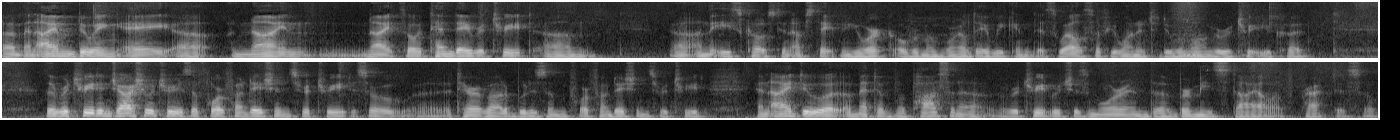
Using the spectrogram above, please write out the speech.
Um, and I'm doing a uh, nine night, so a 10 day retreat um, uh, on the East Coast in upstate New York over Memorial Day weekend as well. So if you wanted to do a longer retreat, you could. The retreat in Joshua Tree is a Four Foundations retreat, so uh, Theravada Buddhism Four Foundations retreat. And I do a, a Metta Vipassana retreat, which is more in the Burmese style of practice. So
